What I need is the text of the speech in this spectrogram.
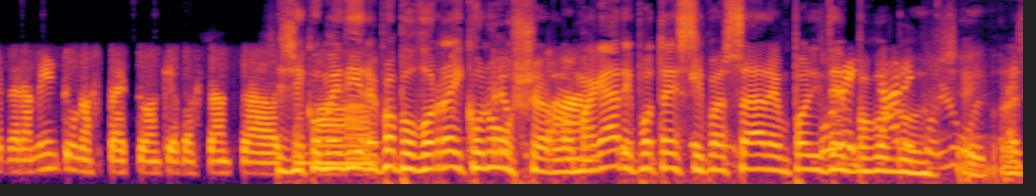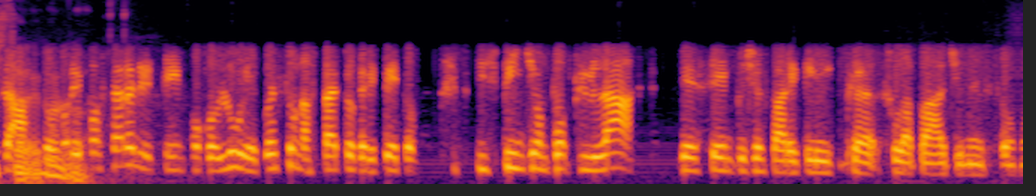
c'è veramente un aspetto anche abbastanza... Sì, sì, come dire, proprio vorrei conoscerlo, magari potessi passare un po' di tempo con lui. con Sì, lui, vorrei stare esatto, con vorrei lui. passare del tempo con lui e questo è un aspetto che, ripeto, ti spinge un po' più là del semplice fare click sulla pagina. Insomma.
